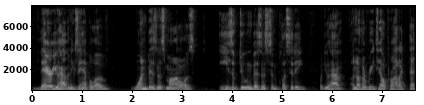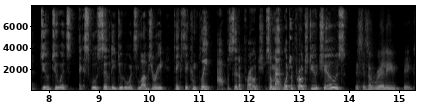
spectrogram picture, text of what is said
There you have an example of one business model is ease of doing business simplicity, but you have another retail product that, due to its exclusivity, due to its luxury, takes the complete opposite approach. So, Matt, which approach do you choose? This is a really big,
